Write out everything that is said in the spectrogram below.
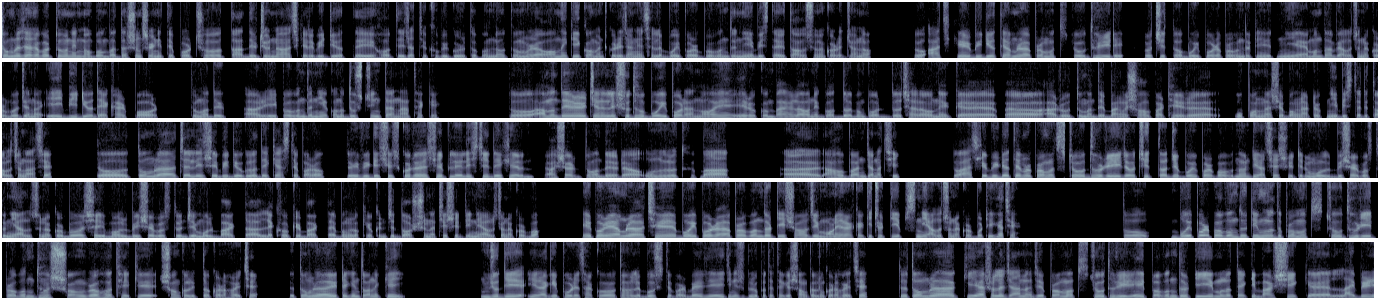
তোমরা যারা বর্তমানে নবম বা দশম শ্রেণীতে পড়ছো, তাদের জন্য আজকের ভিডিওতে হতে যাচ্ছে খুবই গুরুত্বপূর্ণ। তোমরা অনেকেই কমেন্ট করে জানিয়েছিলে বই পড়া প্রবন্ধ নিয়ে বিস্তারিত আলোচনা করার জন্য। তো আজকের ভিডিওতে আমরা প্রমোদ চৌধুরীর রচিত বই পড়া প্রবন্ধটি নিয়ে এমনভাবে আলোচনা করব যেন এই ভিডিও দেখার পর তোমাদের আর এই প্রবন্ধ নিয়ে কোনো দুশ্চিন্তা না থাকে। তো আমাদের চ্যানেলে শুধু বই পড়া নয়, এরকম বাংলা অনেক গদ্য এবং পদ্য ছাড়া অনেক অ্যা আ আরও তোমাদের বাংলা সহপাঠের উপন্যাস এবং নাটক নিয়ে বিস্তারিত আলোচনা আছে। তো তোমরা চাইলে সেই ভিডিওগুলো দেখে আসতে পারো। তো এই ভিডিও শেষ করে সেই প্লেলিস্টটি দেখে আসার তোমাদের অনুরোধ বা আহ্বান জানাচ্ছি। তো আজকের ভিডিওতে আমরা প্রমোদ চৌধুরীর রচিত যে বই পড়া প্রবন্ধটি আছে সেটির মূল বিষয়বস্তু নিয়ে আলোচনা করব। সেই মূল বিষয়বস্তুর যে মূল বার্তা, লেখকের বার্তা এবং লেখকের যে দর্শন আছে সেটি নিয়ে আলোচনা করব। এরপরে আমরা হচ্ছে বই পড়া প্রবন্ধটি সহজেই মনে রাখা কিছু টিপস নিয়ে আলোচনা করব। ঠিক আছে? তো বই পড়া প্রবন্ধটি মূলত প্রমোদ চৌধুরীর প্রবন্ধ সংগ্রহ থেকে সংকলিত করা হয়েছে। তো তোমরা এটা কিন্তু অনেকেই যদি এর আগে পড়ে থাকো, তাহলে বুঝতে পারবে যে এই জিনিসগুলো কোথা থেকে সংকলন করা হয়েছে। তো তোমরা কি আসলে জানো যে প্রমোদ চৌধুরীর এই প্রবন্ধটি মূলত একটি বার্ষিক লাইব্রেরি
